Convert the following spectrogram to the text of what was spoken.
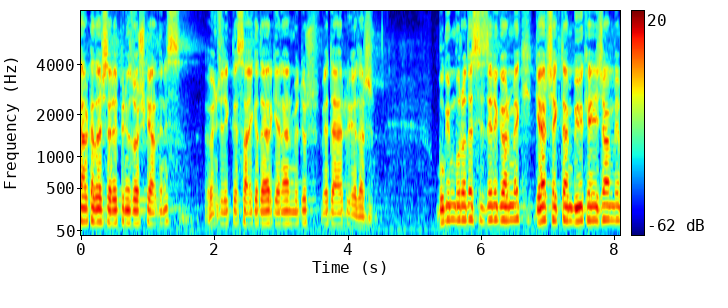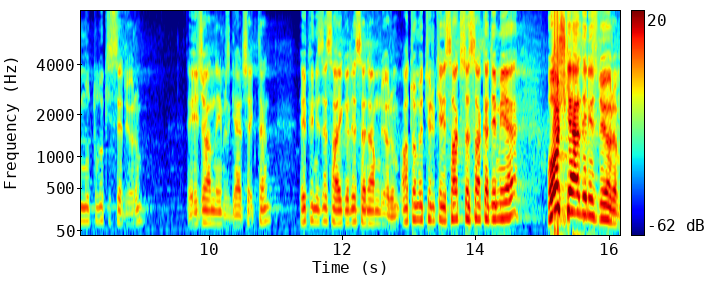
arkadaşlar hepiniz hoş geldiniz. Öncelikle saygıdeğer genel müdür ve değerli üyeler. Bugün burada sizleri görmek gerçekten büyük heyecan ve mutluluk hissediyorum. Heyecanlıyım gerçekten. Hepinize saygıyla selamlıyorum. Atomi Türkiye Saksöz Akademi'ye hoş geldiniz diyorum.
